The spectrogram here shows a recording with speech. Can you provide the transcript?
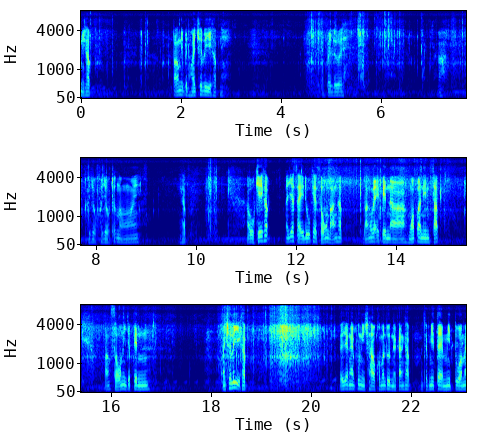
นี่ครับ หลังนี้เป็นหอยเชอรี่ครับนี่ไปเลยอะขยกขยกจักน้อย นี่ครับ เอาโอเคครับเราจะใส่ดูแค่สองหลังครับ หลังแรกเป็นหัวปลานินซับหลังสองนี่จะเป็นหอยเชอรี่ครับเดี๋ยวยังไงพรุ่งนี้เช้าเขามาดูหน่อยกันครับมันจะมีแต้มมีตัวไหม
